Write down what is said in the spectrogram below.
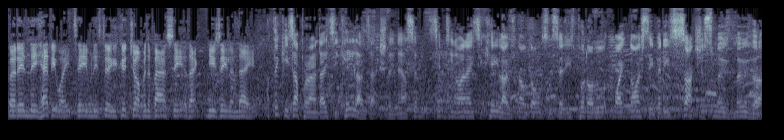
but in the heavyweight team, and he's doing a good job in the bow seat of that New Zealand 8. I think he's up around 80 kilos actually now, 79, 80 kilos. Noel Donaldson said he's put on weight nicely, but he's such a smooth mover,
